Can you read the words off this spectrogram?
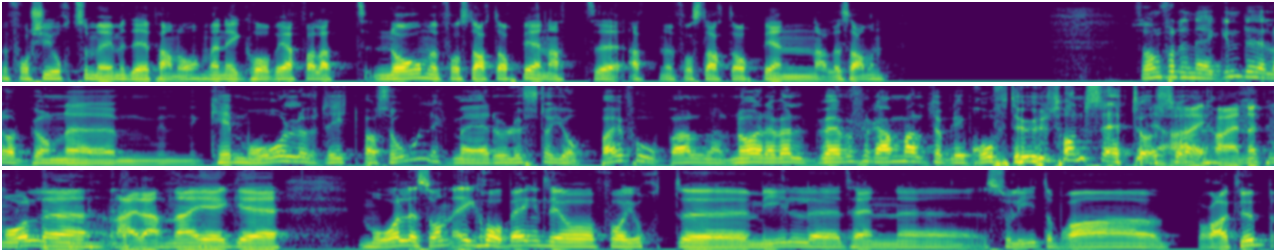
vi får ikke gjort så mye med det per nå, men jeg håper iallfall at når vi får starta opp igjen, at, at vi får starta opp igjen alle sammen. Sånn For din egen del, Oddbjørn, eh, hva er målet ditt personlig med? Er du lyst til å jobbe i fotball? Nå er vel, Du er vel for gammel til å bli proff, du, sånn sett? Også. Ja, jeg har ennå et mål. Eh, nei da. Nei, jeg eh, målet sånn Jeg håper egentlig å få gjort uh, MIL eh, til en uh, solid og bra, bra klubb.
